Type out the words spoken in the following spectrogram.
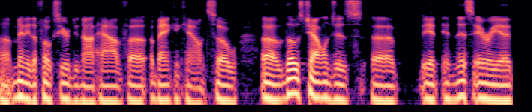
uh, many of the folks here do not have uh, a bank account. So uh, those challenges. Uh, in, this area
